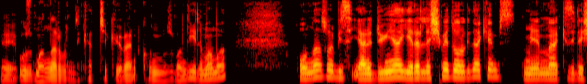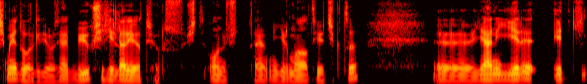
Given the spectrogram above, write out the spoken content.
E, uzmanlar bunu dikkat çekiyor. Ben konunun uzmanı değilim ama ondan sonra biz yani dünya yerelleşmeye doğru giderken biz merkezileşmeye doğru gidiyoruz. Yani büyük şehirler yaratıyoruz. İşte 13'ten 26'ya çıktı. E, yani yere etki,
